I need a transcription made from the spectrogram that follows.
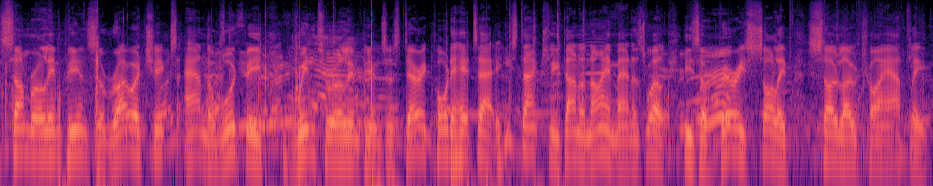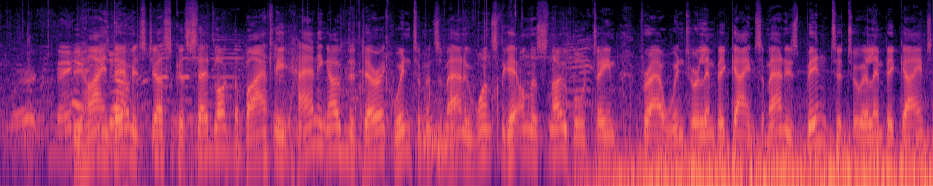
summer Olympians, the rower chicks, and the would-be winter Olympians. As Derek Porter heads out, he's actually done an Ironman as well. He's a very solid solo triathlete. Behind them, it's Jessica Sedlock, the biathlete, handing over to Derek Wintermans, a man who wants to get on the snowboard team for our Winter Olympic Games, a man who's been to two Olympic Games.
